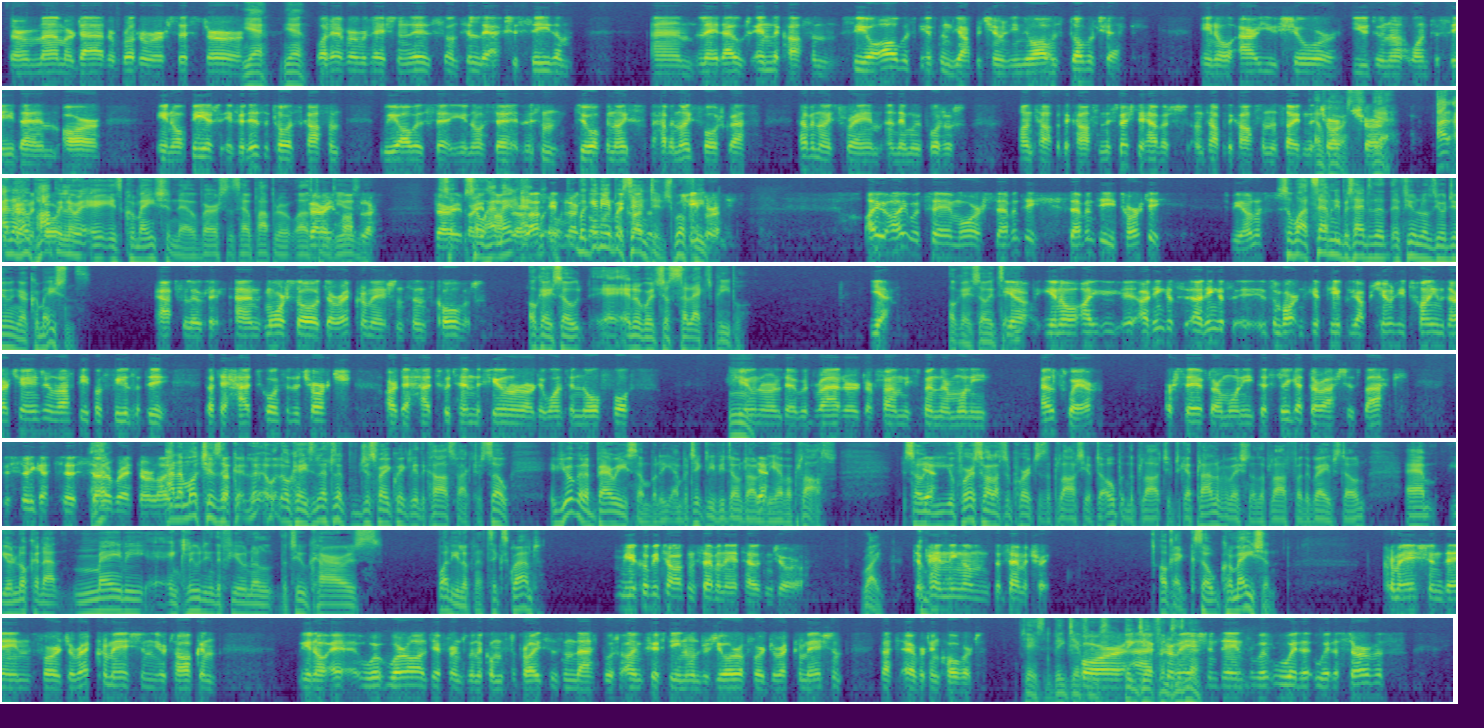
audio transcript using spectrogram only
their mum or dad or brother or sister or Yeah, yeah. whatever relation it is until they actually see them um, laid out in the coffin. So you always give them the opportunity and you always double check. You know, are you sure you do not want to see them or, you know, be it, if it is a closed coffin, we always say, you know, say, listen, do up a nice, have a nice photograph, have a nice frame, and then we'll put it on top of the coffin, especially have it on top of the coffin inside in the Of church or yeah. And, and how popular is cremation now versus how popular it was very 20 years popular. ago? Very, So- very so how many- popular. Uh, people are well, give me a percentage, roughly. cheaper. I, I would say more 70, 70, 30, to be honest. So what? Seventy percent of the, the funerals you're doing are cremations. Absolutely. And more so direct cremation since COVID. Okay, so in other words, just select people. Yeah. Okay, so it's You know, you know, I I think it's I think it's it's important to give people the opportunity. Times are changing. A lot of people feel that they that they had to go to the church, or they had to attend the funeral, or they want a no fuss funeral. They would rather their family spend their money elsewhere or save their money. They still get their ashes back. They still get to celebrate their life. And how much is it? Okay, so let's look just very quickly at the cost factor. So, if you're going to bury somebody, and particularly if you don't already Yeah. have a plot, so Yeah. you first of all have to purchase a plot. You have to open the plot. You have to get planning permission on the plot for the gravestone. Um, you're looking at maybe including the funeral, the two cars. What are you looking at? Six grand, You could be talking seven, eight thousand euro, right? depending on the cemetery. Okay, so cremation. Cremation then for direct cremation you're talking you know eh, we're, we're all different when it comes to prices and that but i'm 1500 euro for direct cremation that's everything covered Jason, big difference. for big uh, difference, it? cremation then with, with, a, with a service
